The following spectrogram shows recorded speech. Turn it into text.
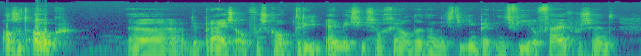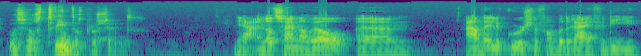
Als het ook uh, de prijs ook voor scope 3 emissies zou gelden, dan is die impact niet 4 of 5 procent, maar zelfs 20 procent. Ja, en dat zijn dan wel um, aandelenkoersen van bedrijven die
